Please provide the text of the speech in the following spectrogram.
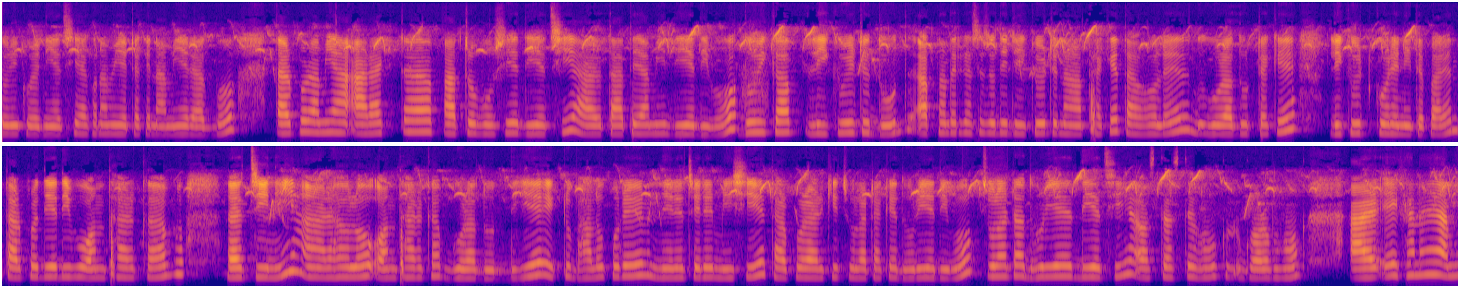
তৈরি করে নিয়েছি। এখন আমি এটাকে নামিয়ে রাখব। তারপর আমি আর একটা পাত্র বসিয়ে দিয়েছি। আর তাতে আমি দিয়ে দিব দুই কাপ লিকুইড দুধ। আপনাদের কাছে যদি লিকুইড না থাকে তাহলে গুঁড়া দুধটাকে লিকুইড করে নিতে পারেন। তারপর দিয়ে দিব ওয়ান থার্ড কাপ চিনি আর হলো ওয়ান থার্ড কাপ গুঁড়া দুধ দিয়ে একটু ভালো করে নেড়ে চেড়ে মিশিয়ে তারপর আর কি চুলাটাকে ধরিয়ে দিব। চুলাটা ধরিয়ে দিয়েছি, আস্তে আস্তে হোক, গরম হোক। আর এখানে আমি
